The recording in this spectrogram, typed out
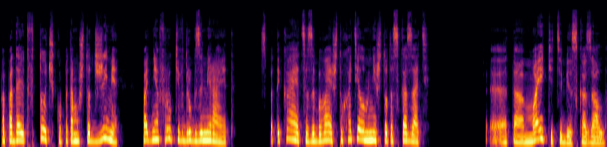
попадают в точку, потому что Джимми, подняв руки, вдруг замирает. Спотыкается, забывая, что хотел мне что-то сказать. «Это Майки тебе сказал?»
